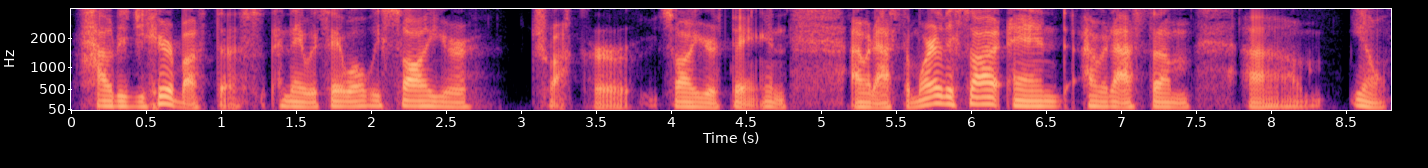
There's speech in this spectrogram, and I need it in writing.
how did you hear about this? And they would say, well, we saw your truck or saw your thing. And I would ask them where they saw it. And I would ask them, um, you know,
